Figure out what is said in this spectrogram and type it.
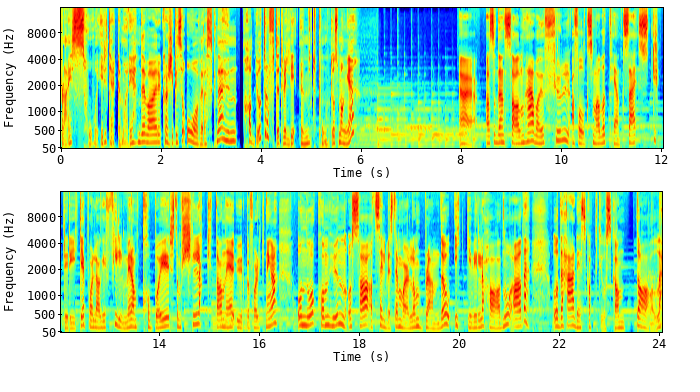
blei så irriterte, Mari, det var kanskje ikke så overraskende, hun hadde jo truffet et veldig ømt punkt hos mange. Ja, ja. Altså, Den salen her var jo full av folk som hadde tjent seg styrterike på å lage filmer om cowboyer som slakta ned urbefolkninga, og nå kom hun og sa at selveste Marlon Brando ikke ville ha noe av det. Og det her, det skapte jo skandale.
